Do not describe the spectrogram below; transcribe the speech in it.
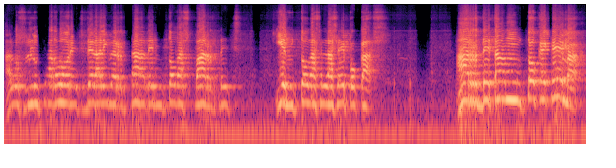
a los luchadores de la libertad en todas partes y en todas las épocas. Arde tanto que quema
